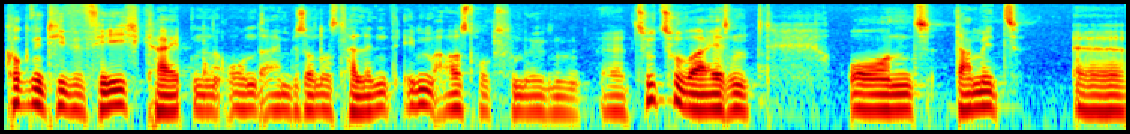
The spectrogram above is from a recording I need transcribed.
kognitive Fähigkeiten und ein besonderes Talent im Ausdrucksvermögen äh, zuzuweisen. Und damit äh,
